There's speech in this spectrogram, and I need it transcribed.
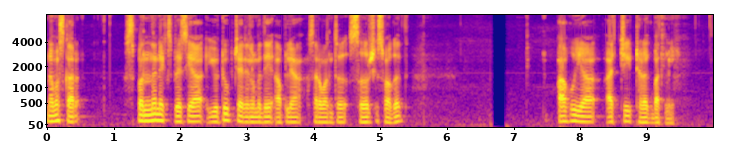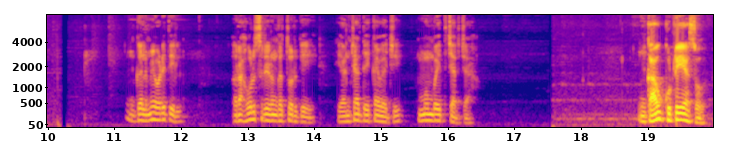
नमस्कार. स्पंदन एक्सप्रेस या यूट्यूब चॅनलमध्ये आपल्या सर्वांचं सहर्ष स्वागत. पाहूया आजची ठळक बातमी. गलमेवाडीतील राहुल श्रीरंग चोरगे यांच्या देखाव्याची मुंबईत चर्चा. गाव कुठेही असो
